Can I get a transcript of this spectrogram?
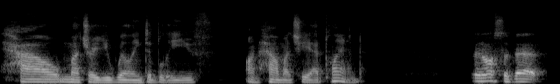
how much are you willing to believe on how much he had planned? And also that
